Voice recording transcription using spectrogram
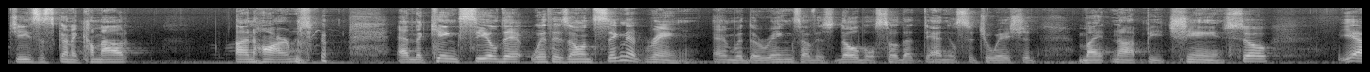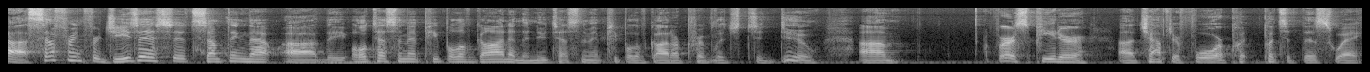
Jesus going to come out unharmed. and the king sealed it with his own signet ring and with the rings of his nobles so that Daniel's situation might not be changed. So, yeah, suffering for Jesus, it's something that uh, the Old Testament people of God and the New Testament people of God are privileged to do. Um, First Peter uh, chapter 4 put, puts it this way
